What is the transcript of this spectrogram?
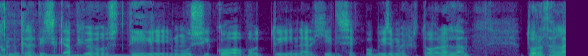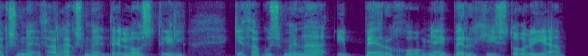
Έχουμε κρατήσει κάποιο στυλ μουσικό από την αρχή της εκπομπής μέχρι τώρα, αλλά τώρα θα αλλάξουμε, θα αλλάξουμε εντελώς στυλ και θα ακούσουμε ένα υπέροχο, μια υπέροχη ιστορία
